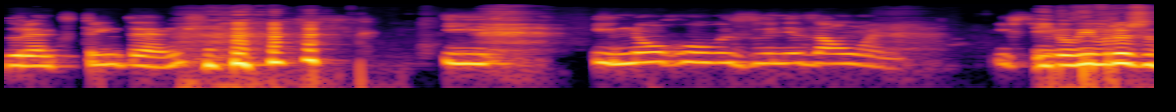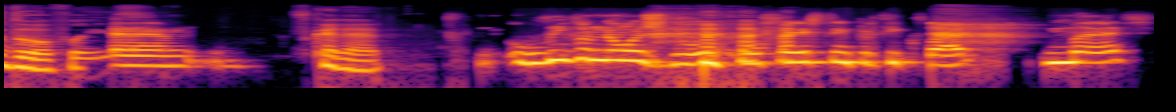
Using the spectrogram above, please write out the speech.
durante 30 anos e, e não roo as unhas há um ano. Isto e o livro ajudou, foi isso? Um, se calhar o livro não ajudou, não foi este em particular, mas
